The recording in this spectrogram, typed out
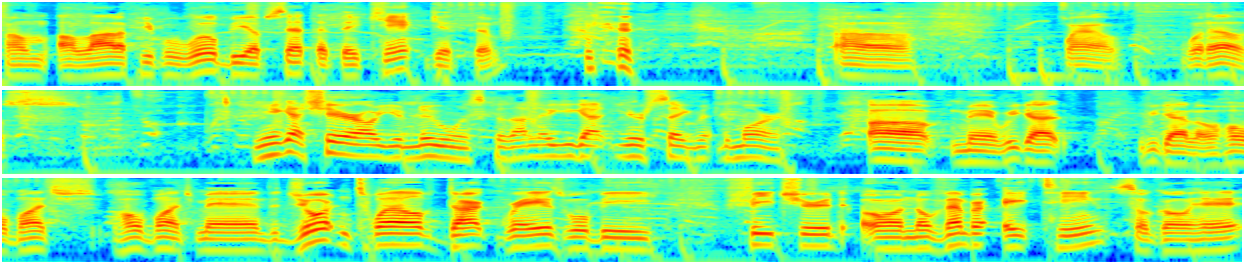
um, a lot of people will be upset that they can't get them. uh, wow. What else? You ain't got to share all your new ones because I know you got your segment tomorrow. Uh, man, we got we got a whole bunch, whole bunch, man. The Jordan 12 Dark Grays will be featured on November 18th. So go ahead.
